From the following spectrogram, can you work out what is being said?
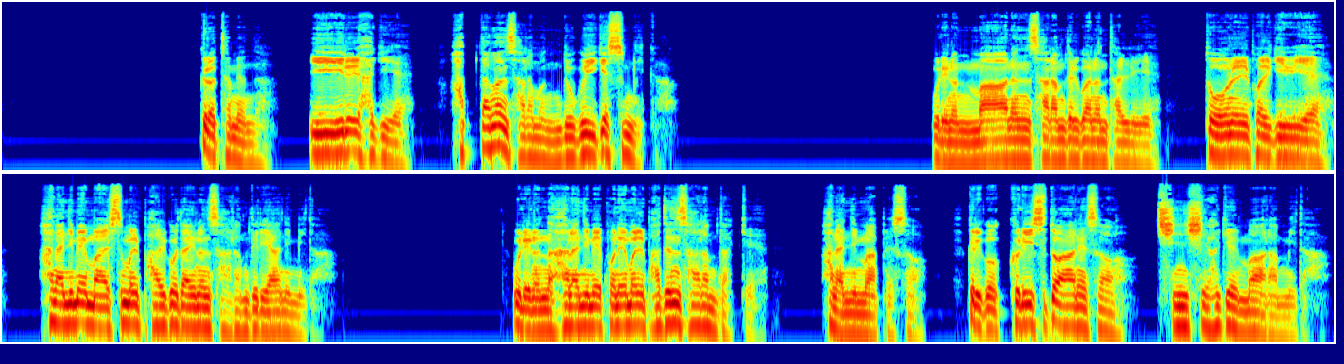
그렇다면 이 일을 하기에 합당한 사람은 누구이겠습니까? 우리는 많은 사람들과는 달리 돈을 벌기 위해 하나님의 말씀을 팔고 다니는 사람들이 아닙니다. 우리는 하나님의 보냄을 받은 사람답게 하나님 앞에서 그리고 그리스도 안에서 진실하게 말합니다.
